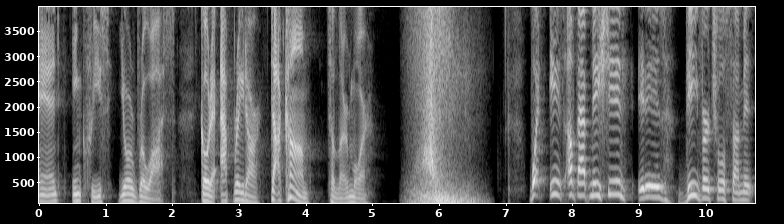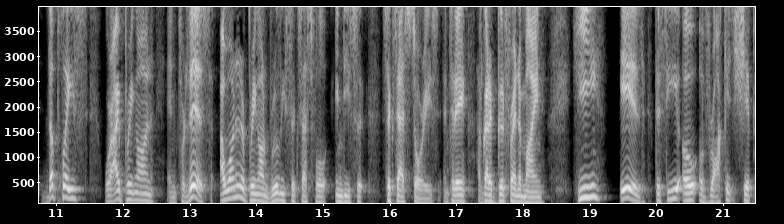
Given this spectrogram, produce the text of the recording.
and increase your ROAS. Go to appradar.com to learn more. What is up, App Nation? It is the virtual summit, the place where I bring on, and for this, I wanted to bring on really successful indie su- success stories. And today I've got a good friend of mine. He is the CEO of Rocket Ship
